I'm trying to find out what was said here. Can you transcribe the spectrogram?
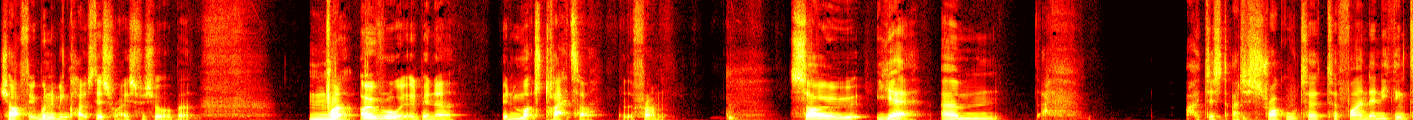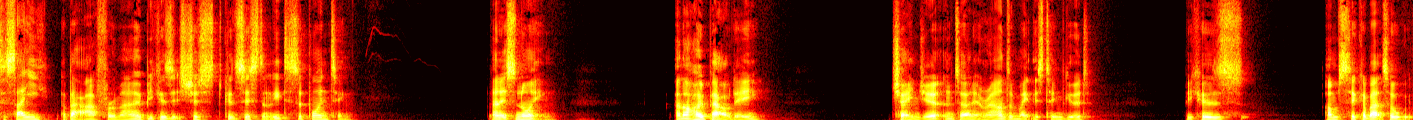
chuff. It wouldn't have been close this race for sure, but mwah, overall, it would have been, a, been much tighter at the front. So, yeah. Um, I just I just struggle to to find anything to say about Alfa Romeo because it's just consistently disappointing. And it's annoying. And I hope Audi change it and turn it around and make this team good. Because I'm sick about talk,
